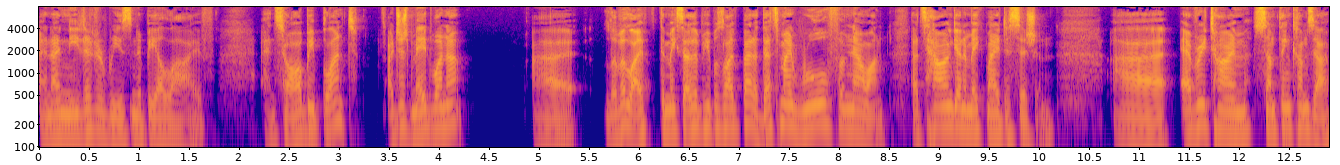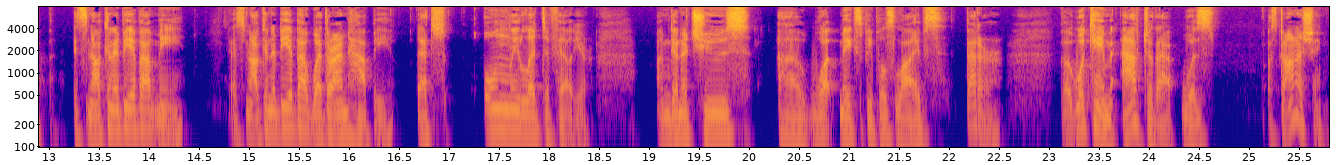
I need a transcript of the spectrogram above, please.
and I needed a reason to be alive. And so I'll be blunt. I just made one up. Uh, live a life that makes other people's life better. That's my rule from now on. That's how I'm going to make my decision. Uh, every time something comes up, it's not going to be about me. It's not going to be about whether I'm happy. That's only led to failure. I'm going to choose uh, what makes people's lives better. But what came after that was astonishing.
